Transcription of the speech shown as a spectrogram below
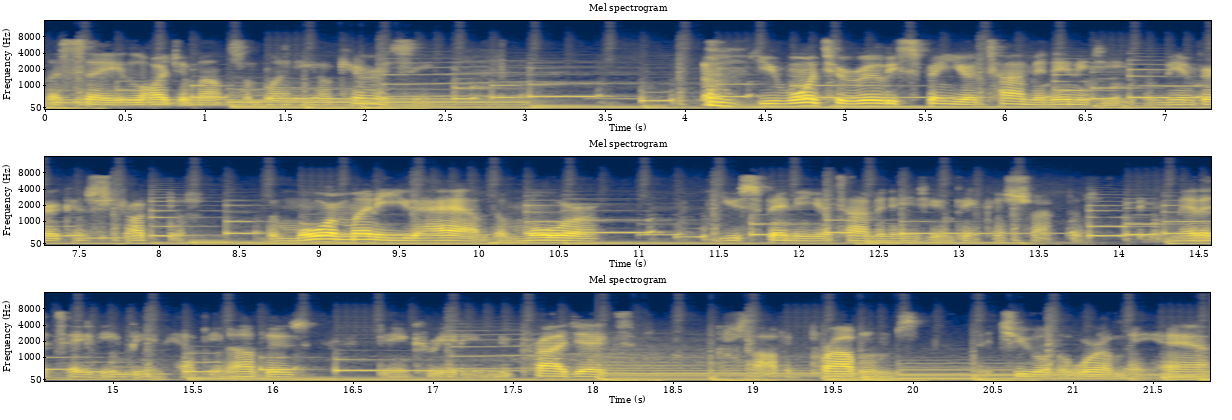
let's say, large amounts of money or currency, you want to really spend your time and energy on being very constructive the more money you have, the more you spending your time and energy on being constructive, being meditating, being helping others, being creating new projects, solving problems that you or the world may have.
